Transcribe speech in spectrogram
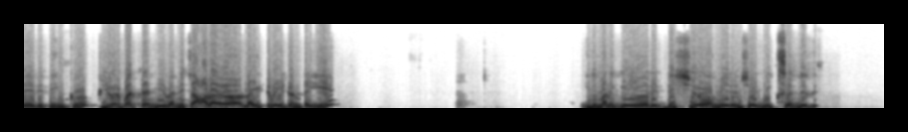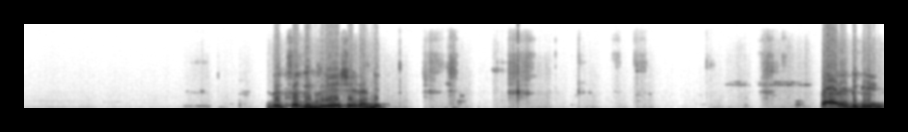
బేబీ పింక్ ప్యూర్ పట్టండి ఇవన్నీ చాలా లైట్ వెయిట్ ఉంటాయి. ఇది మనకి రెడ్డిష్ మెరూన్ షేడ్ మిక్స్ అండి ఇది. ఇది వచ్చేసరికి గ్రే షేడ్ అండి. Parrot green.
